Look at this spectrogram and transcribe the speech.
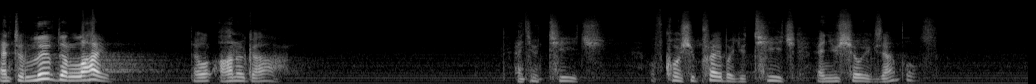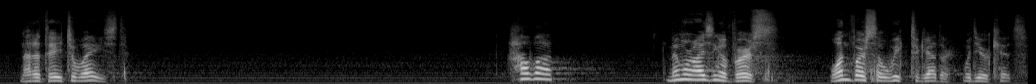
and to live the life that will honor God. And you teach. Of course, you pray, but you teach and you show examples. Not a day to waste. How about memorizing a verse, one verse a week together with your kids?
